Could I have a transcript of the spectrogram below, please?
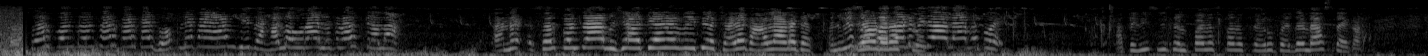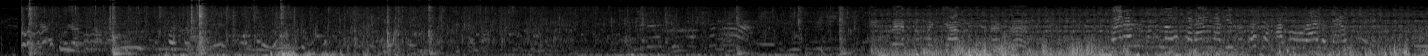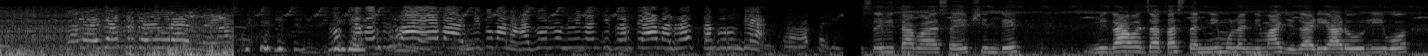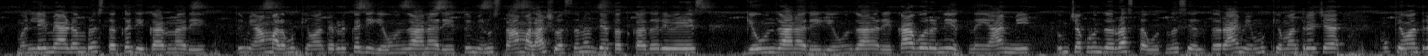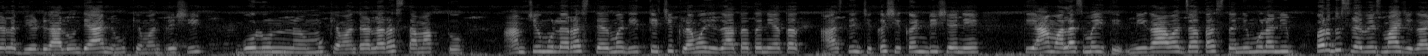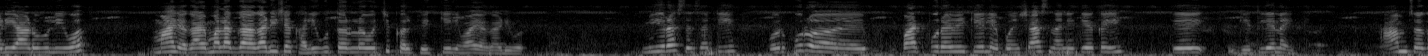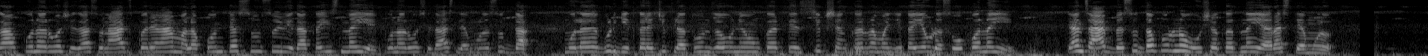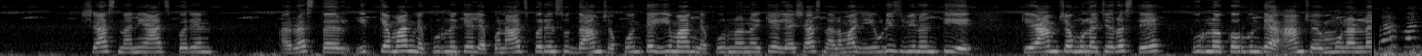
सरपंच आणि सरकार काय झोपले काय आमची इथं हलवून राहिलेत रस्त्याला आणि सरपंच आम्ही शाळेत येणार नाही तिला छड्या घाला लागत आहेत. आणि वीस रुपये दंड बी द्यावा लागत होय. आता वीस वीस आणि पन्नास पन्नास रुपये दंड असताय का सविता बाळासाहेब शिंदे. मी गावात जात असताना मुलांनी माझी गाडी अडवली व म्हणले मॅडम रस्ता कधी करणार आहे? तुम्ही आम्हाला मुख्यमंत्र्याकडे कधी घेऊन जाणार आहे? तुम्ही नुसतं आम्हाला आश्वासनच देतात का दरवेळेस? घेऊन जाणार आहे घेऊन जाणार आहे. का बरं नेत नाही? आम्ही तुमच्याकडून जर रस्ता होत नसेल तर आम्ही मुख्यमंत्र्याच्या मुख्यमंत्र्याला भेट घालून द्या. आम्ही मुख्यमंत्र्याशी बोलून मुख्यमंत्र्याला रस्ता मागतो. आमची मुलं रस्त्यामध्ये इतके चिखलामध्ये जातात आणि येतात. आज त्यांची कशी कंडिशन आहे? ती आम्हालाच माहिती मी गावात जात असताना मुलांनी परत दुसऱ्या वेळेस माझी गाडी अडवली व माझ्या गा मला गा गाडीच्या खाली उतरलं व चिखलफेक केली माझ्या गाडीवर. मी रस्त्यासाठी भरपूर पाठपुरावे केले पण शासनाने ते काही ते घेतले नाही. आमचं गाव पुनर्वसित असून आजपर्यंत आम्हाला कोणत्या सुसुविधा काहीच नाही आहे पुनर्वसित असल्यामुळं सुद्धा मुलं गुडघीत कल्या चिखलातून जाऊन येऊन करते. शिक्षण करणं म्हणजे काही एवढं सोपं नाही आहे त्यांचा अभ्यास सुद्धा पूर्ण होऊ शकत नाही या रस्त्यामुळं. शासनाने आजपर्यंत रस्ता इतक्या मागण्या पूर्ण केल्या पण आजपर्यंत सुद्धा आमच्या कोणत्याही मागण्या पूर्ण न केल्या. शासनाला माझी एवढीच विनंती आहे की आमच्या मुलाचे रस्ते पूर्ण करून द्या. आमच्या मुलांना सरपंच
